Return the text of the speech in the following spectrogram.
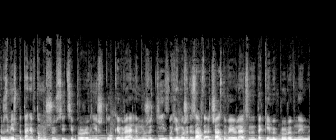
Ти розумієш, питання в тому, що всі ці проривні штуки в реальному житті, окей, може не завжди, а часто виявляються не такими проривними.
